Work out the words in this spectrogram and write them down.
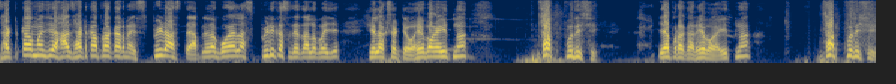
झटका म्हणजे हा झटका प्रकार नाही. स्पीड असते आपल्याला गोळ्याला स्पीड कसं देता आलं पाहिजे हे लक्षात ठेवा. हे बघा इथनं. छप्प दिशी या प्रकारे. हे बघा इथनं छप्प दिशी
